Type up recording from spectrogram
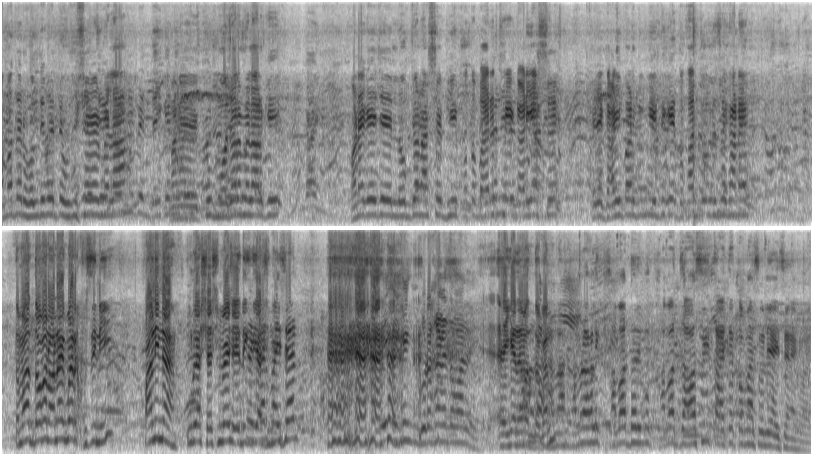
আমাদের হলদিবাড়িতে হুজুর সাহেবের মেলা। মানে খুব মজার মেলা আর কি। অনেকে এই যে লোকজন আসছে ভিড় কত বাইরে থেকে গাড়ি আসছে। এই যে গাড়ি পার্কিং এদিকে দোকান চলতেছে এখানে। তোমার দোকান অনেকবার খুশি নি? পানি না পুরো শেষ ম্যাচ এদিক দিয়ে আসি পাইছেন? গোড়াখানে তোমার। এইখানে আমার দোকান। আমরা খালি খাবার ধরিব খাবার যাওয়াছি তাইতে তোমার চলে আইছেন একবারে।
